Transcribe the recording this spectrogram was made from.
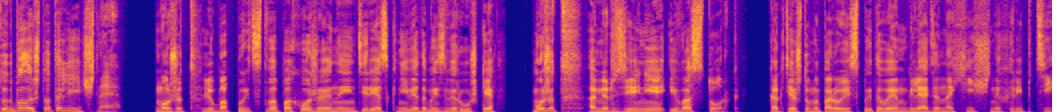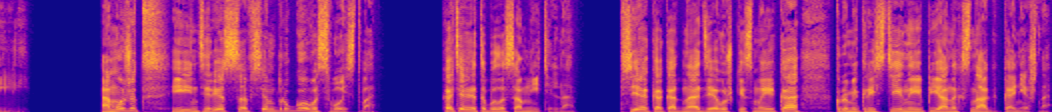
Тут было что-то личное. Может, любопытство, похожее на интерес к неведомой зверушке, может, омерзение и восторг, как те, что мы порой испытываем, глядя на хищных рептилий. А может, и интерес совсем другого свойства. Хотя это было сомнительно. Все, как одна, девушки с маяка, кроме Кристины и пьяных снаг, конечно,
